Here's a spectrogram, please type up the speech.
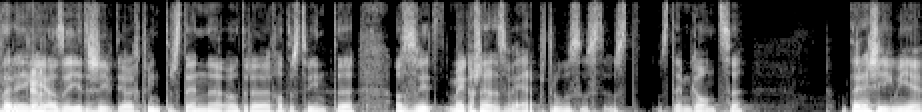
genau, genau. Also jeder schreibt ja, ich twinters dann oder äh, kann das twinten. Also es wird mega schnell ein Verb daraus aus, aus, aus dem Ganzen. Und dann ist irgendwie,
